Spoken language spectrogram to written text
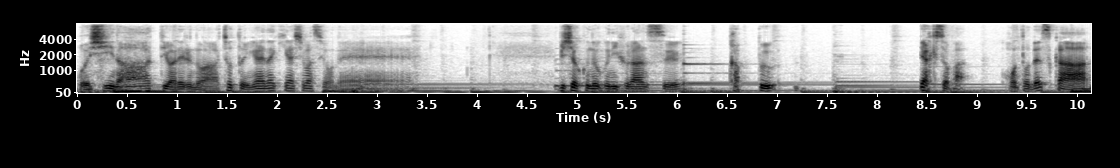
美味しいなって言われるのはちょっと意外な気がしますよね。美食の国フランスカップ焼きそば。本当ですか？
